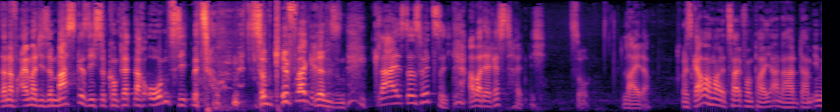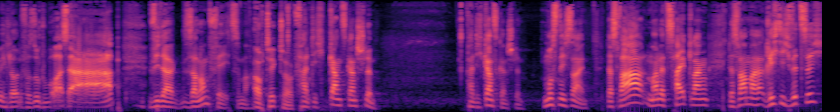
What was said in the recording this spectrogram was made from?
dann auf einmal diese Maske sich so komplett nach oben zieht mit so, mit so einem Kiffergrinsen. Klar ist das witzig. Aber der Rest halt nicht. So, leider. Und es gab auch mal eine Zeit vor ein paar Jahren, da, hat- da haben irgendwelche Leute versucht, what's up? Wieder salonfähig zu machen. Auf TikTok. Fand ich ganz, ganz schlimm. Fand ich ganz, ganz schlimm. Muss nicht sein. Das war mal eine Zeit lang, das war mal richtig witzig,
